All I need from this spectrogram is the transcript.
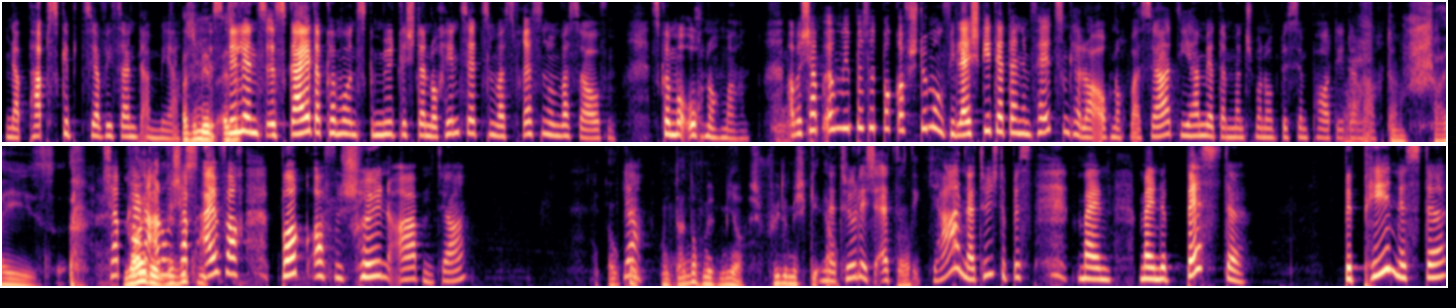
Na, Pubs gibt's ja wie Sand am Meer. Also mir- also- Stillins ist geil, da können wir uns gemütlich dann noch hinsetzen, was fressen und was saufen. Das können wir auch noch machen. Aber ich habe irgendwie ein bisschen Bock auf Stimmung. Vielleicht geht ja dann im Felsenkeller auch noch was, ja? Die haben ja dann manchmal noch ein bisschen Party danach da. Du Scheiße. Ich habe keine Leute, Ahnung, ich habe einfach Bock auf einen schönen Abend, ja? Okay. Ja. Und dann noch mit mir. Ich fühle mich geehrt. Natürlich, also, ja. natürlich, du bist mein, meine beste, bepeniste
